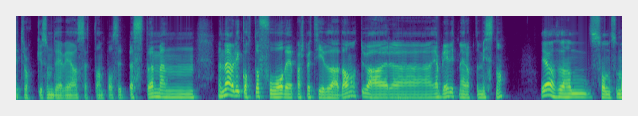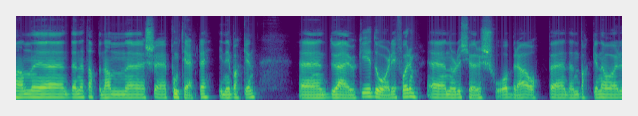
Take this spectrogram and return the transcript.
i tråkket som det vi har sett han på sitt beste, men, men det er veldig godt å få det perspektivet der, Dan, at du er eh, Jeg blir litt mer optimist nå. Ja, altså han, sånn som han Den etappen han punkterte inn i bakken. Eh, Du er jo ikke i dårlig form eh, når du kjører så bra opp eh, den bakken. Det var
